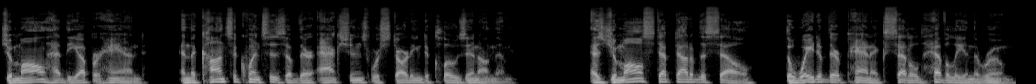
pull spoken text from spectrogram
Jamal had the upper hand, and the consequences of their actions were starting to close in on them. As Jamal stepped out of the cell, the weight of their panic settled heavily in the room.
